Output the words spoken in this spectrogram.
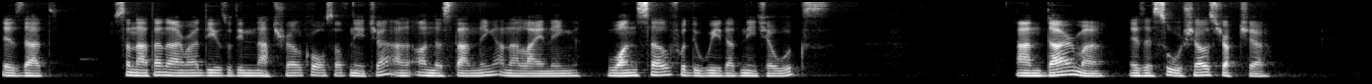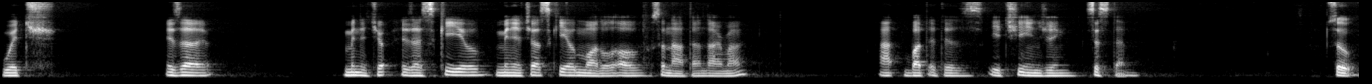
is that Sanatana Dharma deals with the natural course of nature and understanding and aligning oneself with the way that nature works. And Dharma is a social structure which is a miniature is a scale miniature scale model of Sanatana Dharma, but it is a changing system. So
